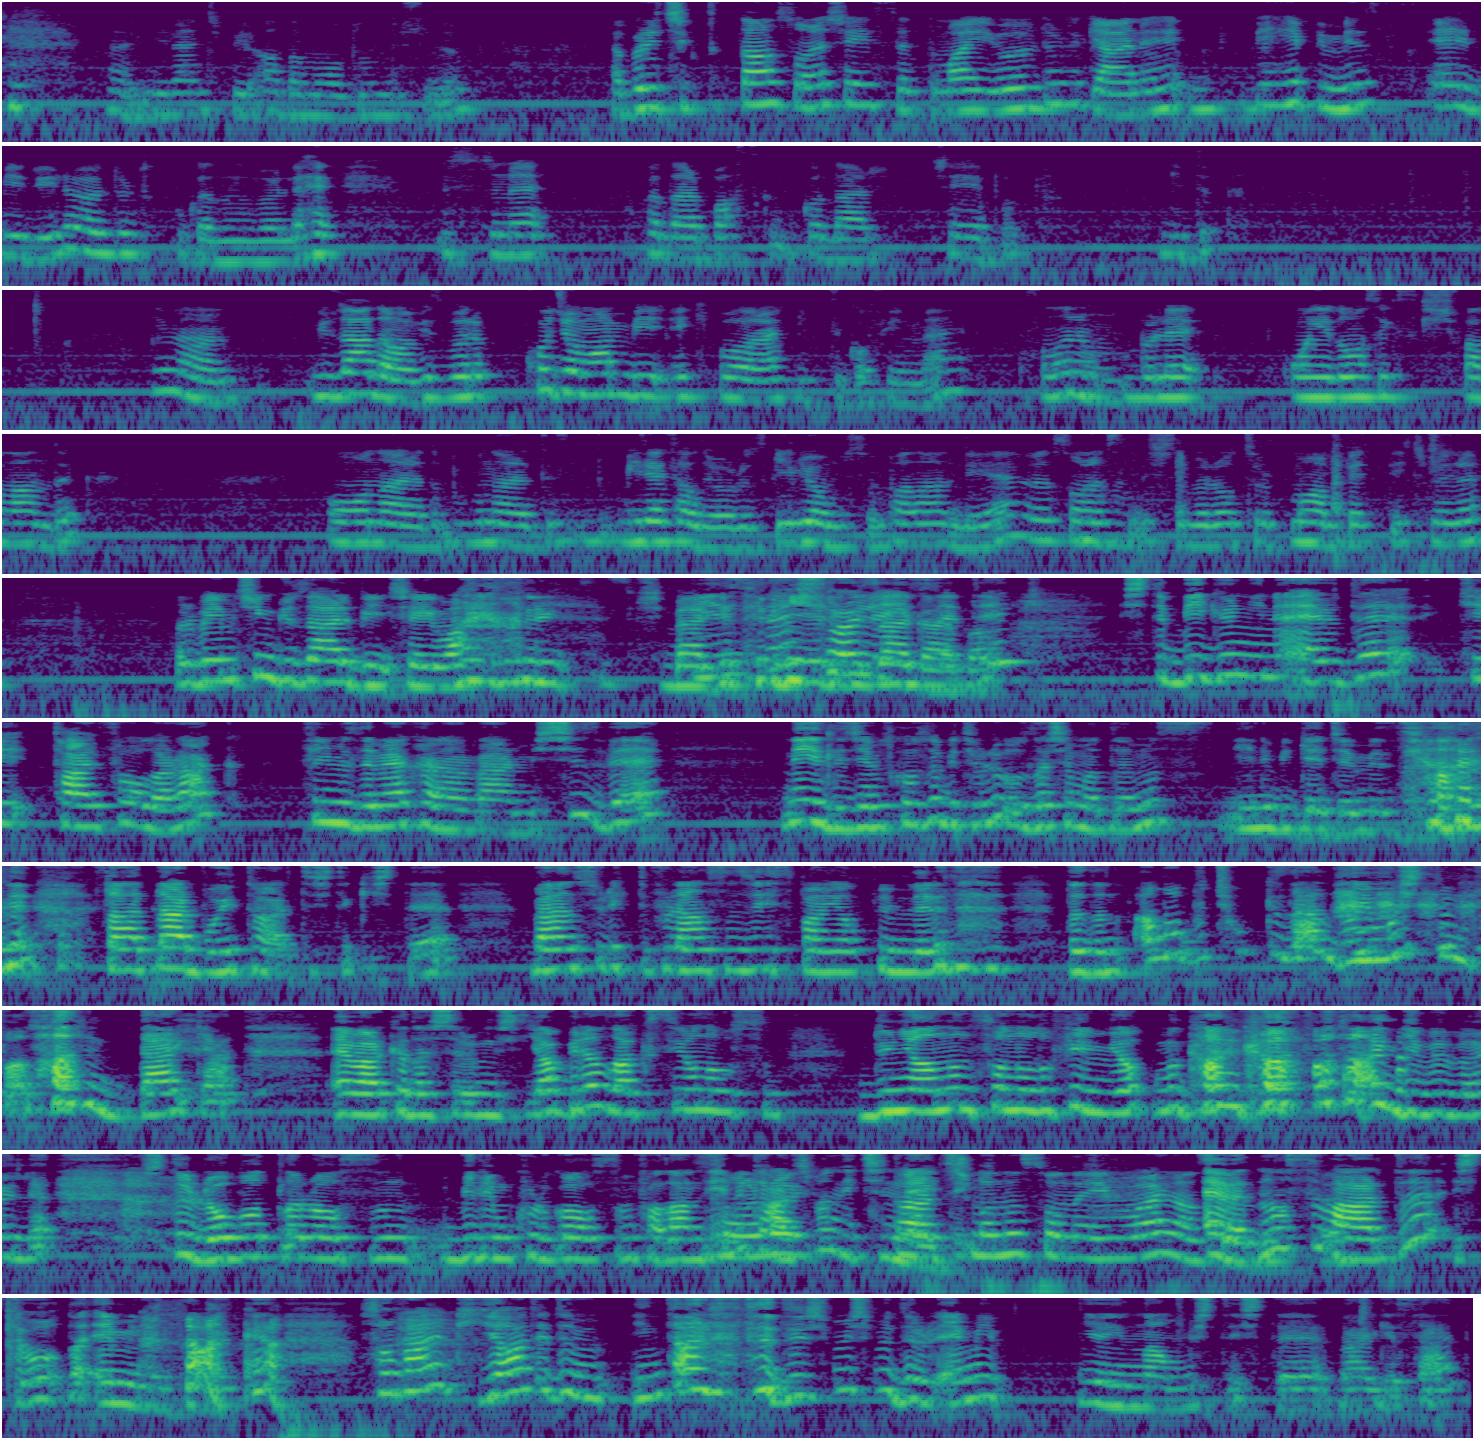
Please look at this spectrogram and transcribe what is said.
yani iğrenç bir adam olduğunu düşündüm. Ya böyle çıktıktan sonra şey hissettim. Ay öldürdük yani. Hepimiz el birliğiyle öldürdük bu kadını böyle. Üstüne bu kadar baskı, bu kadar şey yapıp gidip. Bilmiyorum. Güzeldi ama biz böyle kocaman bir ekip olarak gittik o filme. Sanırım Hı. böyle 17-18 kişi falandık. O onu aradı, bu bunu aradı. Bilet alıyoruz, geliyor musun falan diye. Ve sonrasında işte böyle oturup muhabbetli içmeli. Böyle benim için güzel bir şey var yani. Belgeselin yeri güzel galiba. İşte bir gün yine evdeki tayfa olarak film izlemeye karar vermişiz ve ne izleyeceğimiz konusunda bir türlü uzlaşamadığımız yeni bir gecemiz yani. Saatler boyu tartıştık işte. Ben sürekli Fransız ve İspanyol filmlerine dadanıp ama bu çok güzel duymuştum falan derken ev arkadaşlarım işte ya biraz aksiyon olsun. Dünyanın sonulu film yok mu kanka falan gibi böyle. İşte robotlar olsun, bilim kurgu olsun falan diye bir Sonra tartışmanın içindeydik. Tartışmanın sonu Amy Winehouse. Evet nasıl vardı? İşte o da Emi'nin farkı. Sonra ben dedim ki ya dedim internete düşmüş müdür? Emi yayınlanmıştı işte belgesel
